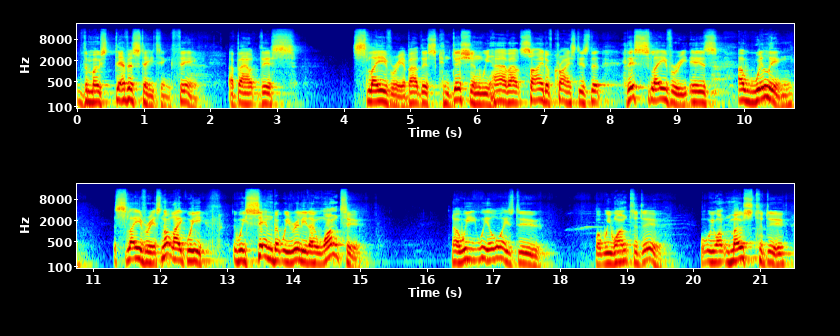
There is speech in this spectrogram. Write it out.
the most devastating thing about this slavery, about this condition we have outside of Christ, is that this slavery is a willing slavery. It's not like we, we sin, but we really don't want to. No, we, we always do what we want to do, what we want most to do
